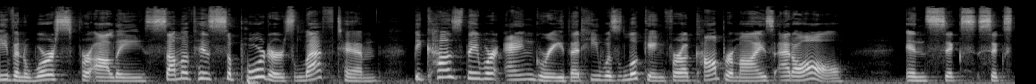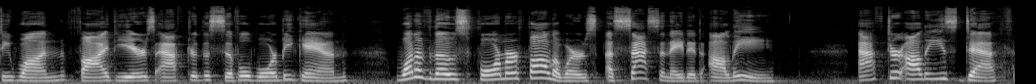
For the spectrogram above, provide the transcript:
Even worse for Ali, some of his supporters left him because they were angry that he was looking for a compromise at all. In 661, five years after the Civil War began, one of those former followers assassinated Ali. After Ali's death,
